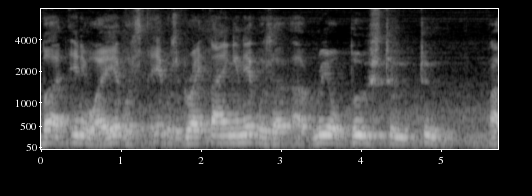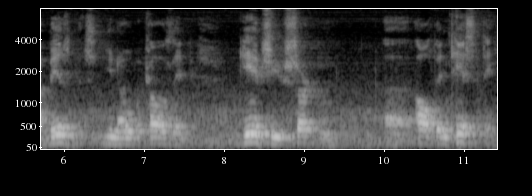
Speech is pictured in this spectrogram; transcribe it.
but anyway, it was it was a great thing, and it was a, a real boost to to my business. You know, because it gives you certain uh, authenticity,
